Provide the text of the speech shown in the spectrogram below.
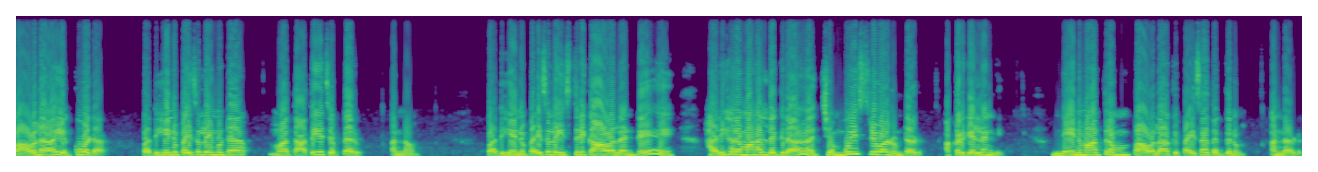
పావలా ఎక్కువట. పదిహేను పైసలేనుట? మా తాతయ్య చెప్పారు అన్నాం. పదిహేను పైసల ఇస్త్రీ కావాలంటే హరిహర మహల్ దగ్గర చెంబు ఇస్త్రీ వాడు ఉంటాడు అక్కడికి వెళ్ళండి నేను మాత్రం పావలాకి పైసా తగ్గను అన్నాడు.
